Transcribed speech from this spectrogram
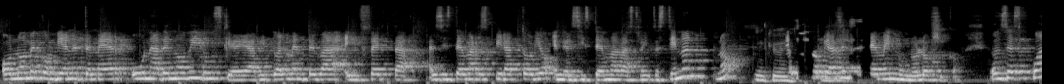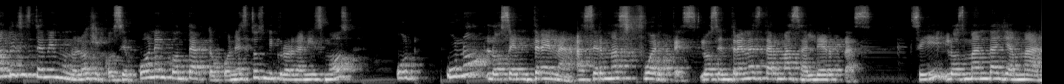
O no me conviene tener un adenovirus que habitualmente va e infecta al sistema respiratorio en el sistema gastrointestinal, ¿no? Eso es lo que hace el sistema inmunológico. Entonces, cuando el sistema inmunológico se pone en contacto con estos microorganismos, uno, los entrena a ser más fuertes, los entrena a estar más alertas, ¿sí? Los manda a llamar.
